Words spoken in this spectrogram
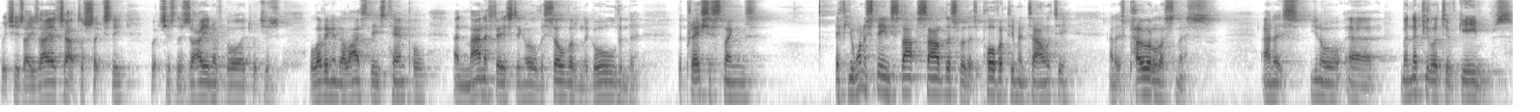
which is Isaiah chapter 60, which is the Zion of God, which is living in the last days temple and manifesting all the silver and the gold and the, the precious things. If you want to stay in Sardis with its poverty mentality and its powerlessness and its, you know, uh, manipulative games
